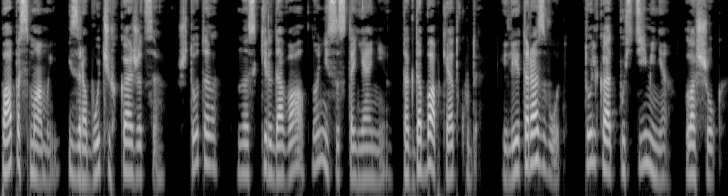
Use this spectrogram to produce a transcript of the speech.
Папа с мамой. Из рабочих, кажется. Что-то наскирдовал, но не состояние. Тогда бабки откуда? Или это развод? Только отпусти меня, лошок.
